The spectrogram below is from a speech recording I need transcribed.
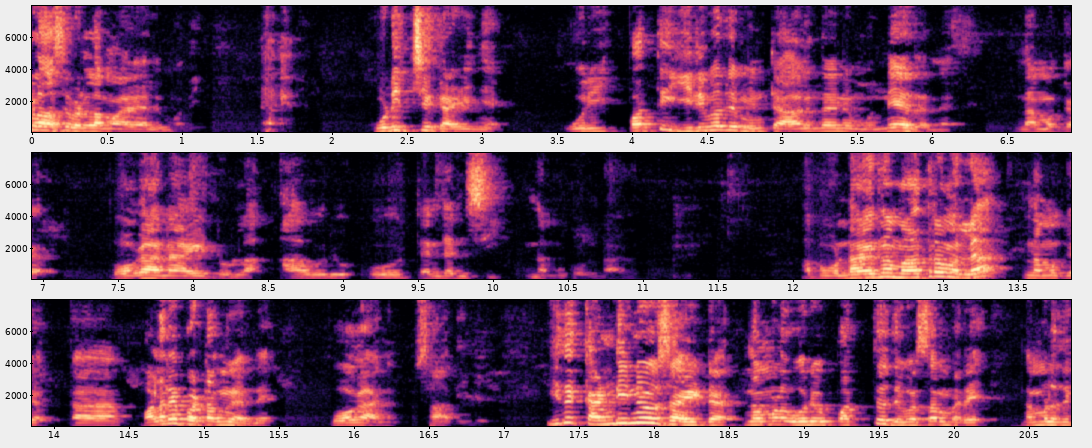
ഗ്ലാസ് വെള്ളമായാലും മതി. കുടിച്ചു കഴിഞ്ഞ് ഒരു പത്ത് ഇരുപത് മിനിറ്റ് ആകുന്നതിന് മുന്നേ തന്നെ നമുക്ക് പോകാനായിട്ടുള്ള ആ ഒരു ടെൻഡൻസി നമുക്ക് ഉണ്ടാകും. അപ്പോൾ ഉണ്ടാകുന്ന മാത്രമല്ല നമുക്ക് വളരെ പെട്ടെന്ന് തന്നെ പോകാനും സാധിക്കും. ഇത് കണ്ടിന്യൂസ് ആയിട്ട് നമ്മൾ ഒരു പത്ത് ദിവസം വരെ നമ്മളിത്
